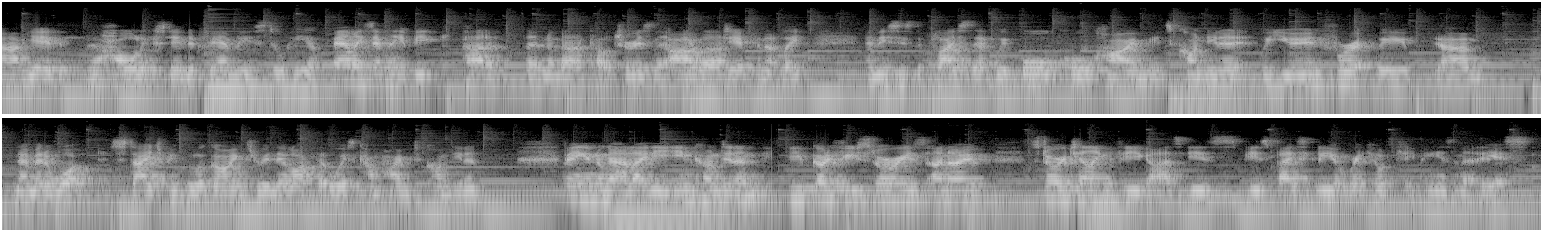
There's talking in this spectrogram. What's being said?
Um, yeah, the, the, whole extended family is still here. Family is definitely a big part of the Noongar culture, isn't it? Oh, definitely. And this is the place that we all call home. It's Kondinin. We yearn for it. We um, no matter what stage people are going through in their life, they always come home to Kondinin. Being a Noongar lady in Kondinin, you've got a few stories. I know storytelling for you guys is is basically your record keeping, isn't it? Yes. It's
